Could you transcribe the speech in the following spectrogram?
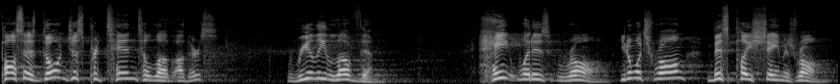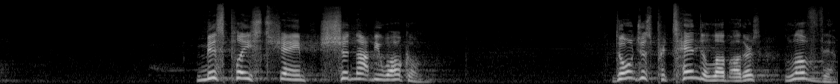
Paul says, don't just pretend to love others, really love them. Hate what is wrong. You know what's wrong? Misplaced shame is wrong. Misplaced shame should not be welcome. Don't just pretend to love others, love them.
